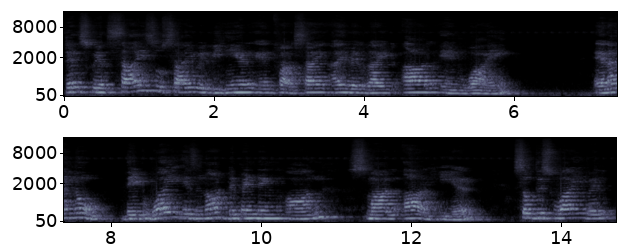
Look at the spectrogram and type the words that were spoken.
del squared psi, so psi will be here and for psi I will write r and y. And I know that y is not depending on small r here. So this y will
